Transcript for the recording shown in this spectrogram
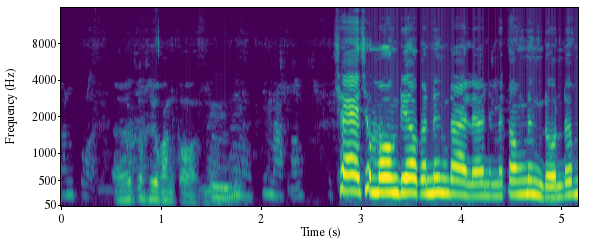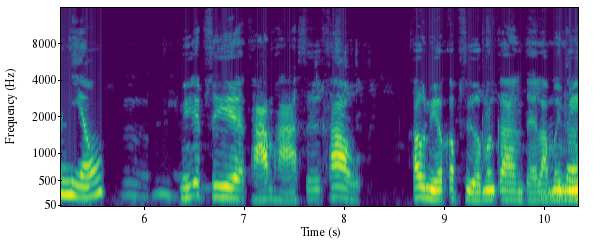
วันก่อนเออ ก็คือวันก่อนอืมเออที่มาเขาแช่ชั่วโมงเดียวก็นึ่งได้แล้วนี่ไม่ต้องนึ่งโดนเด้อมันเหนียวเออมันเหนียวมีเอฟซีถามหาซื้อข้าวข้าวเหนียวกับเสือเหมือนกัน แต่เราไม่มี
